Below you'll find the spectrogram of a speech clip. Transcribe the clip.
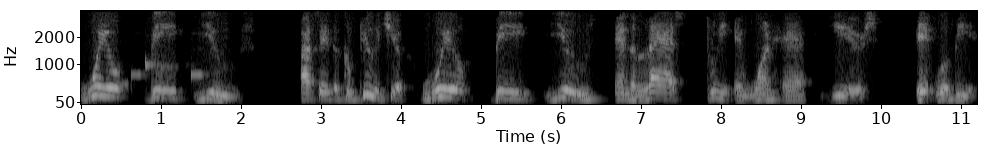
will be used. I say the computer chip will be used in the last three and one half years. It will be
